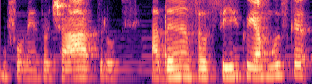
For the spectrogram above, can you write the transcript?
o fomento ao teatro, a dança, o circo e a música.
